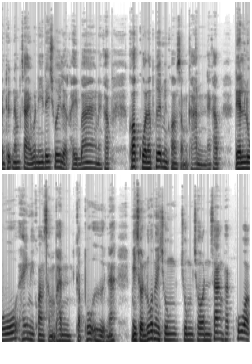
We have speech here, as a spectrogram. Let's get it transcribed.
บันทึกน้ำใจวันนี้ได้ช่วยเหลือใครบ้างนะครับ ครอบครัวและเพื่อนมีความสำคัญนะครับ เรียนรู้ให้มีความสัมพันธ์กับผู้อื่นนะ มีส่วนร่วมในชุมชุมชน สร้างพักพวก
